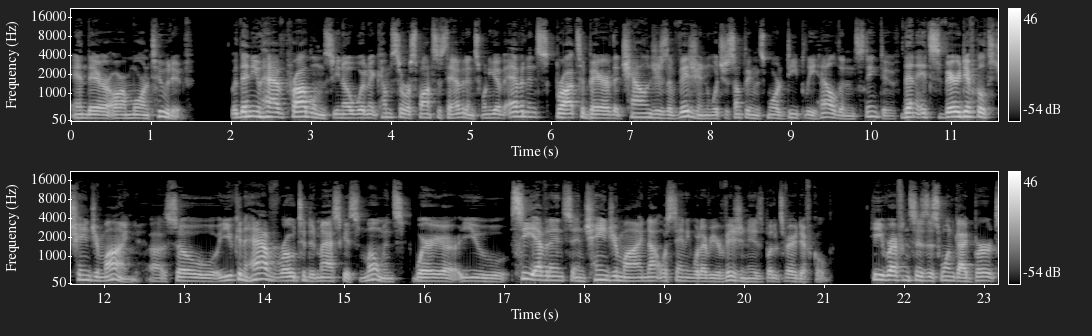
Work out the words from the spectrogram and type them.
and they are more intuitive. But then you have problems, you know, when it comes to responses to evidence. When you have evidence brought to bear that challenges a vision, which is something that's more deeply held and instinctive, then it's very difficult to change your mind. Uh, so you can have road to Damascus moments where you see evidence and change your mind, notwithstanding whatever your vision is, but it's very difficult he references this one guy Burt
